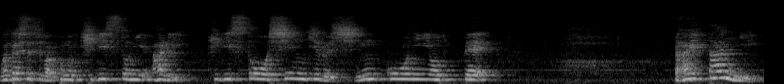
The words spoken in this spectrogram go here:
私たちはこのキリストにありキリストを信じる信仰によって大胆に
